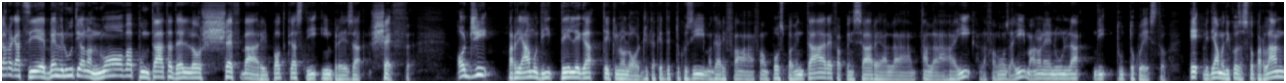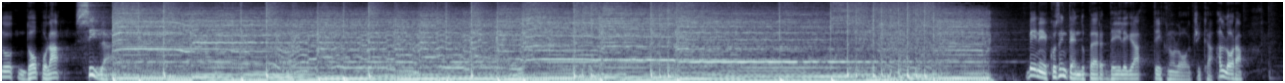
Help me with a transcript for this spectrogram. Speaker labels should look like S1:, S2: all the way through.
S1: Ciao ragazzi e benvenuti a una nuova puntata dello Chef Bar, il podcast di Impresa Chef. Oggi parliamo di delega tecnologica, che detto così magari fa, fa un po' spaventare, fa pensare alla, alla AI, alla famosa AI, ma non è nulla di tutto questo. E vediamo di cosa sto parlando dopo la sigla. Bene, cosa intendo per delega tecnologica? Allora,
